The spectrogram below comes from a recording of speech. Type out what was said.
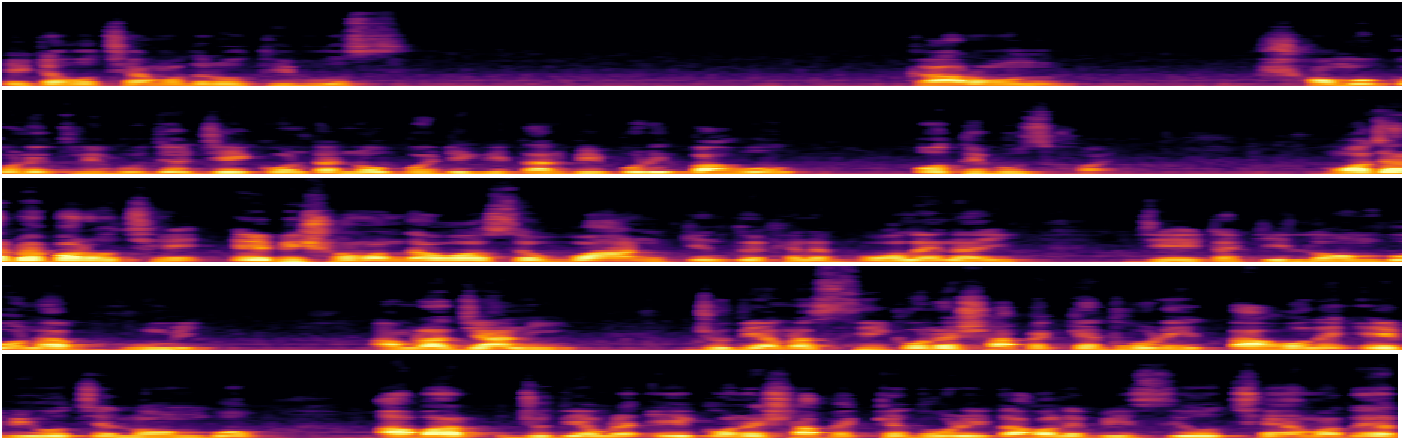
এটা হচ্ছে আমাদের অতিভুজ। কারণ সমকোণী ত্রিভুজের যে কোণটা নব্বই ডিগ্রি, তার বিপরীত বাহু অতিভুজ হয়। মজার ব্যাপার হচ্ছে এবি সমান দেওয়া আছে ওয়ান কিন্তু এখানে বলে নাই যে এটা কি লম্ব না ভূমি। আমরা জানি, যদি আমরা সি কোণের সাপেক্ষে ধরি, তাহলে এবি হচ্ছে লম্ব। আবার যদি আমরা এ কোণের সাপেক্ষে ধরি, তাহলে বিসি হচ্ছে আমাদের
